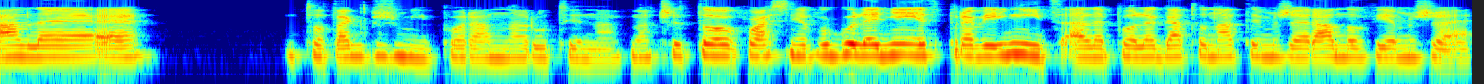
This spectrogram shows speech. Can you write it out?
ale to tak brzmi poranna rutyna. Znaczy, to właśnie w ogóle nie jest prawie nic, ale polega to na tym, że rano wiem, że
